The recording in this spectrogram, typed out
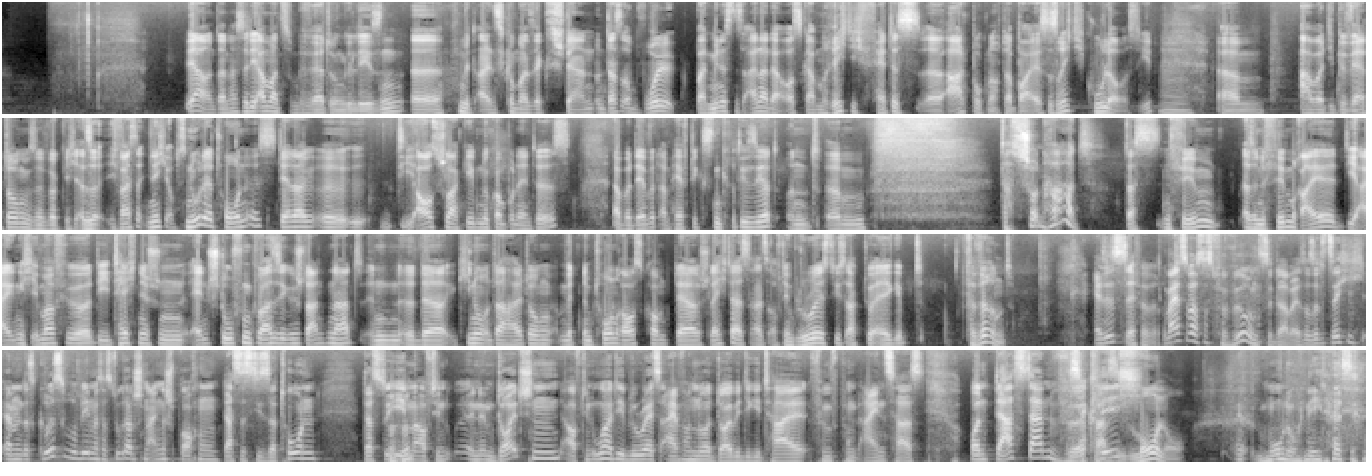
Ja, und dann hast du die Amazon-Bewertung gelesen äh, mit 1,6 Sternen. Und das, obwohl bei mindestens einer der Ausgaben richtig fettes äh, Artbook noch dabei ist, das richtig cool aussieht. Mhm. Ähm, aber die Bewertungen sind wirklich, also ich weiß nicht, ob es nur der Ton ist, der da äh, die ausschlaggebende Komponente ist, aber der wird am heftigsten kritisiert und ähm, das ist schon hart, dass ein Film, also eine Filmreihe, die eigentlich immer für die technischen Endstufen quasi gestanden hat, in äh, der Kinounterhaltung mit einem Ton rauskommt, der schlechter ist als auf den Blu-rays, die es aktuell gibt. Verwirrend. Es ist sehr verwirrend. Weißt du, was das Verwirrendste dabei ist? Also tatsächlich, ähm, das größte Problem, das hast du gerade schon angesprochen, das ist dieser Ton, dass du mhm. eben auf den, in, im Deutschen, auf den UHD Blu-rays einfach nur Dolby Digital 5.1 hast. Und das dann wirklich. Das ist ja quasi Mono. Mono, nee, das.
